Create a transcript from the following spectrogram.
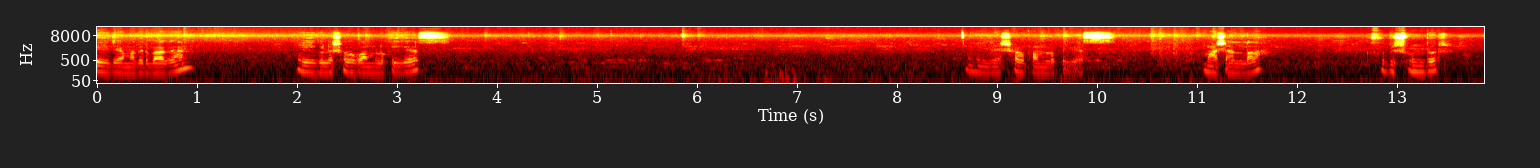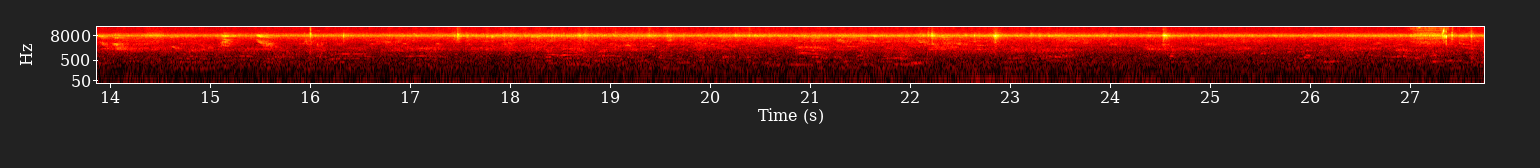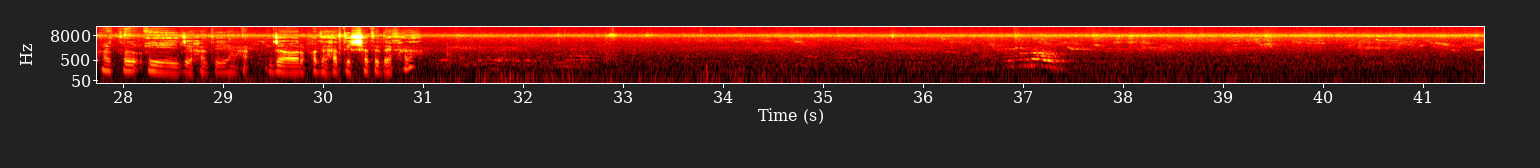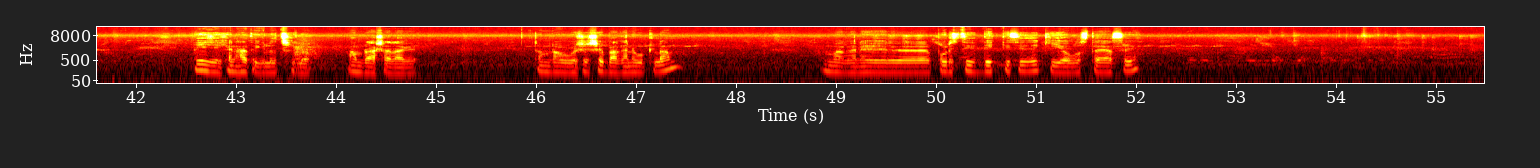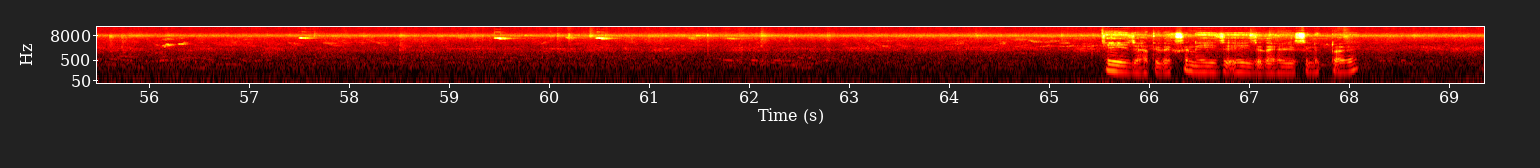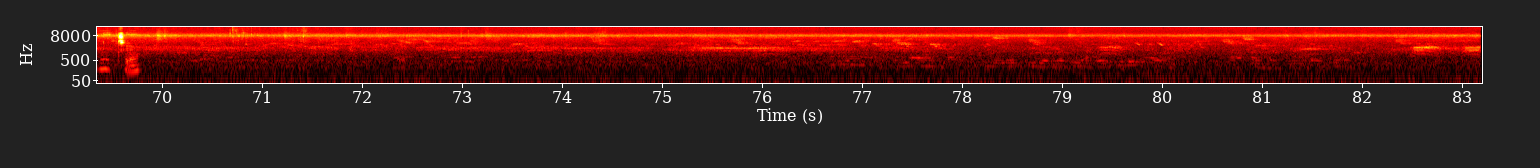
এই যে আমাদের বাগান, এইগুলো সব আমলকি গাছ। এই যে সব আমলকি গাছ মাশাল্লাহ খুবই সুন্দর। হয়তো এই যে হাতি যাওয়ার পথে হাতির সাথে দেখা। এই যে এখানে হাতিগুলো ছিল, আমরা আসার আগে। তো আমরা অবশেষে বাগানে উঠলাম। বাগানের পরিস্থিতি দেখতেছি যে কি অবস্থায় আছে। এই যে হাতি দেখছেন এই যে এই যে দেখা গেছিল একটু আগে। নিচে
